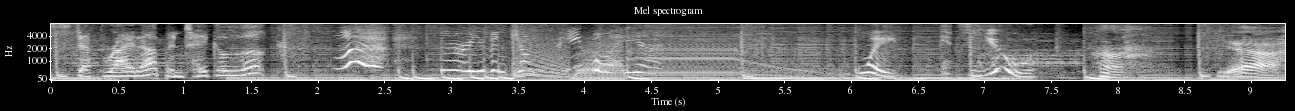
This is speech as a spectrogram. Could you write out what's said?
Step right up and take a look. There are even junk people here. Wait, it's you! Huh. Yeah,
